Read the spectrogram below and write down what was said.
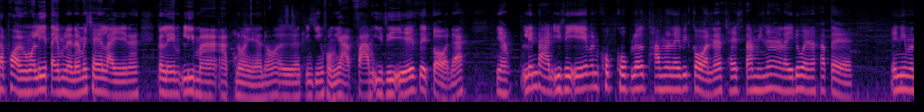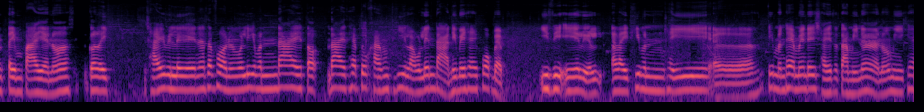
ซัพพอร์ตเมมโมรี่เต็มเลยนะ ไม่ใช่อะไรนะ ก็เลยรีบมาอัดหน่อยอะเนาะเออจริงๆ ผมอยากฟาร์ม ECA เสร็จก่อนนะ อยากเล่นด่าน ECA มันครบๆ แล้วทำอะไรไปก่อนนะ ใช้สตามิน่าอะไรด้วยนะครับ แต่ ไอ้นี่มันเต็มไปอะเนาะก็เลยใช้ไปเลยนะซัพพอร์ตเมมโมรี่มันได้ต่อได้แทบทุกครั้งที่เราเล่นด่านที่ไม่ใช่พวกแบบ ECA หรืออะไรที่มันใช้ เอ่อ ที่มันแทบไม่ได้ใช้สตามิน่าเนาะมีแค่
